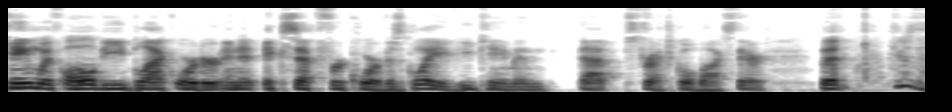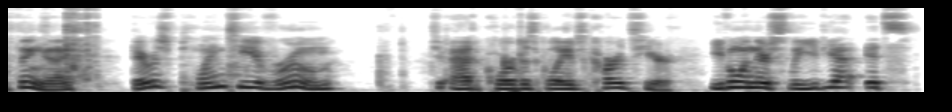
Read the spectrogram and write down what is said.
came with all the Black Order in it except for Corvus Glaive. He came in that stretch goal box there. But here's the thing, guys. There is plenty of room to add Corvus Glaive's cards here. Even when they're sleeved, yeah, it's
